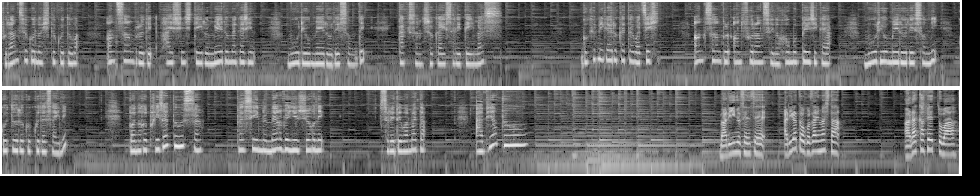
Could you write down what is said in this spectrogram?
フランス語の一言はアンサンブルで配信しているメールマガジン無料メールレッスンでたくさん紹介されています。ご興味がある方はぜひアンサンブル・アン・フランセのホームページから無料メールレッスンにご登録くださいね。Bonne reprise à tous! Passez une merveilleuse journée! それではまた。À bientôt! マリーヌ先生、ありがとうございました。アラカフェットは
